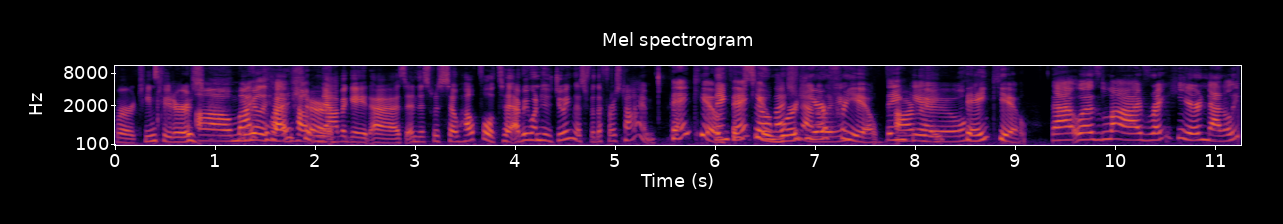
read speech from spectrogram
for Team Tutors. Oh, my you really have helped navigate us, and this was so helpful to everyone who's doing this for the first time. Thank you. Thank you so much, We're here for you. Thank All right. you. Thank you. That was live right here. Natalie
